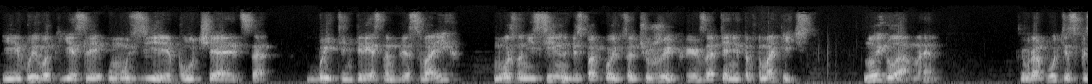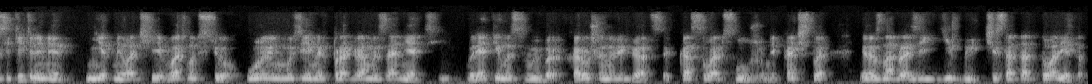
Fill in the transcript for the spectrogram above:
И вывод, если у музея получается быть интересным для своих, можно не сильно беспокоиться о чужих, их затянет автоматически. Ну и главное, в работе с посетителями нет мелочей. Важно все. Уровень музейных программ и занятий, вариативность выбора, хорошая навигация, кассовое обслуживание, качество и разнообразие еды, чистота туалетов.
